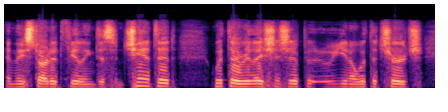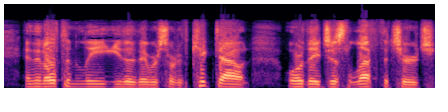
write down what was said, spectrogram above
and they started feeling disenchanted with their relationship you know with the church. And then ultimately either they were sort of kicked out or they just left the church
